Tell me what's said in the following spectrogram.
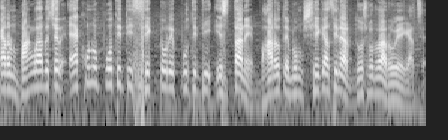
কারণ বাংলাদেশের এখনও প্রতিটি সেক্টরে প্রতিটি স্থানে ভারত এবং শেখ হাসিনার দোসররা রয়ে গেছে।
